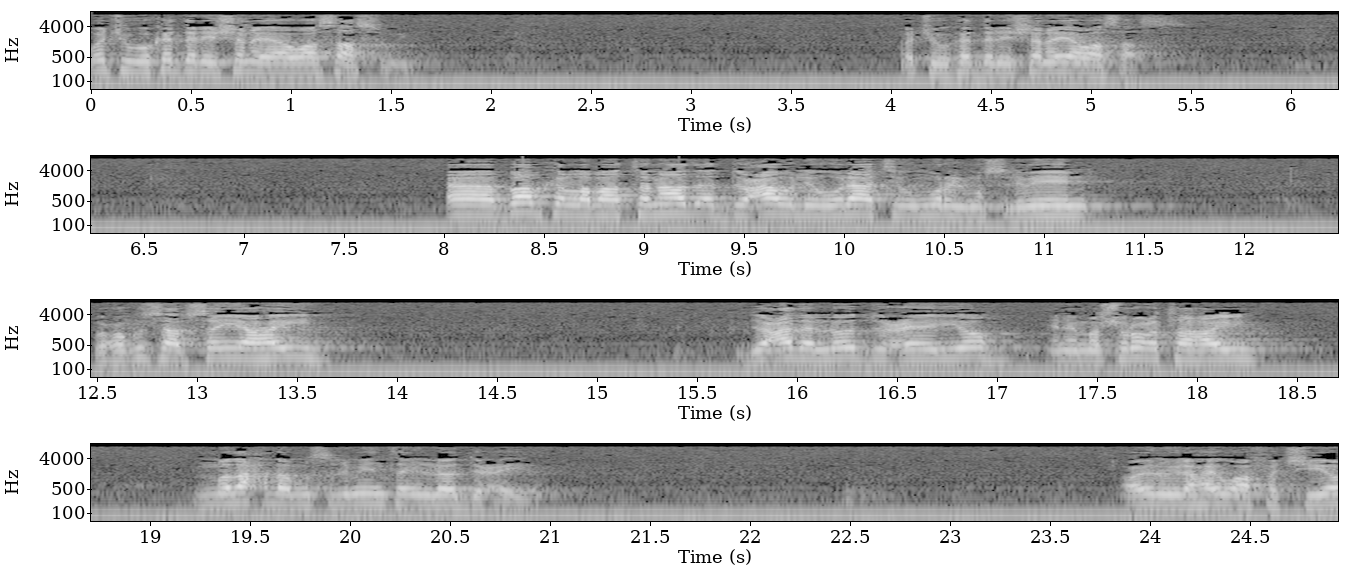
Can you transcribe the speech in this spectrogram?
wejiguu ka daliishanayaa waa saas wey wejiguu ka daliishanaya waa saas. Baabka labaatanaad adducaau liwulaati umuuri lmuslimiin wuxuu ku saabsan yahay ducada loo duceeyo inay mashruuc tahay madaxda muslimiinta in loo duceeyo. Oo inuu ilaahay waafajiyo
